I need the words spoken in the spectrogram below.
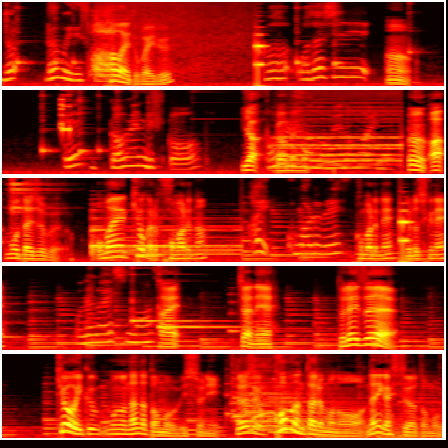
ララグイですか？ハワイとかいる？わ、私、え、うん。画面ですか？いや画面。うんあもう大丈夫。お前今日から困るな？はい、困るです。困るね。よろしくね。お願いします。はい。じゃあねとりあえず今日行くもの何だと思う？一緒に。とりあえず古文たるもの何が必要だと思う？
